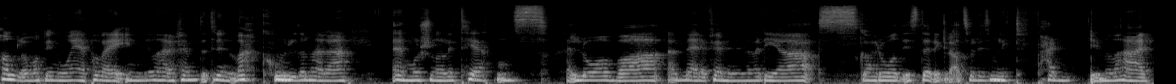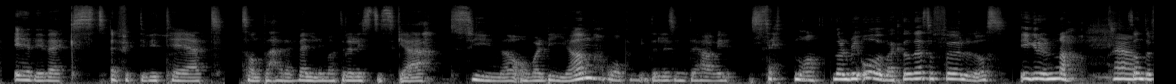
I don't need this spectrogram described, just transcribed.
handler om at vi nå er på vei inn i det her femte trinnet, hvor Mm. den her emosjonalitetens lover, mer feminine verdier, skal råde i større grad. Så liksom litt ferdig med det her evig vekst, effektivitet, sant? det her er veldig materialistiske synet og verdiene. Og det, liksom, det har vi sett nå. Når det blir overvekt av det, så føler det oss i grunnen, da. Ja. Sånn, Det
